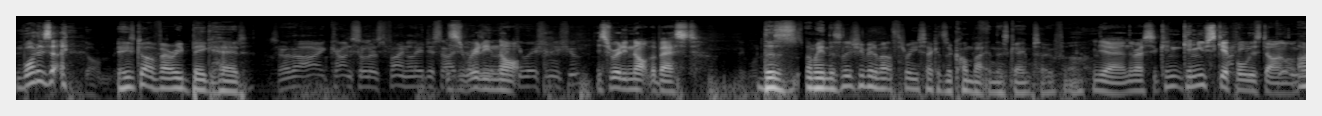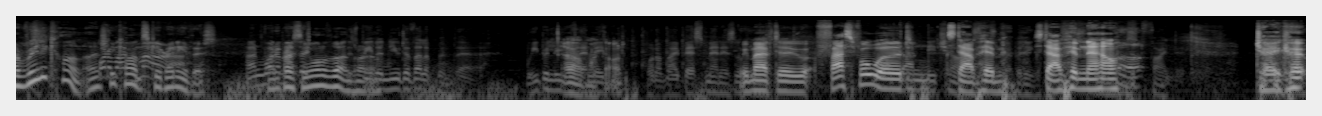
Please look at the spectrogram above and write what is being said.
One of them's going to win it. What is that? He's got a very big head. So the High Council has finally decided It's on really the not- evacuation issue? It's really not the best. There's, I mean, there's literally been about three seconds of combat in this game so far. Yeah, and the rest. Of, Can can you skip all this dialogue? I really can't. I actually can't skip any of this. And what I'm about pressing the all of the buttons There's right been a now. new development there. We believe Oh my God. One of my best men is We may have to fast forward. Stab him. Stab him now. Just. Take it.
